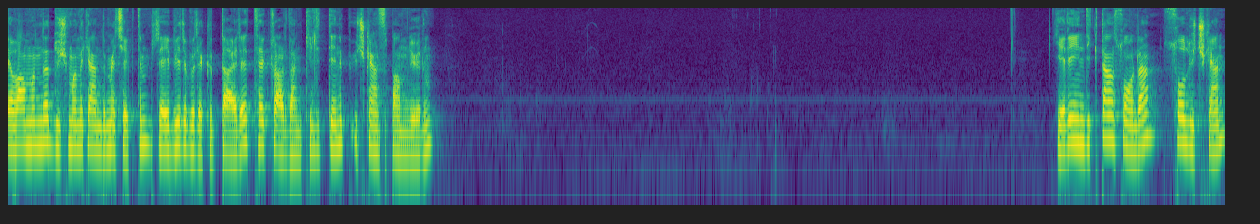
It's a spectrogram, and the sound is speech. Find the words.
Devamında düşmanı kendime çektim. R1'i bırakıp daire tekrardan kilitlenip üçgen spamlıyorum. Yere indikten sonra sol üçgen,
